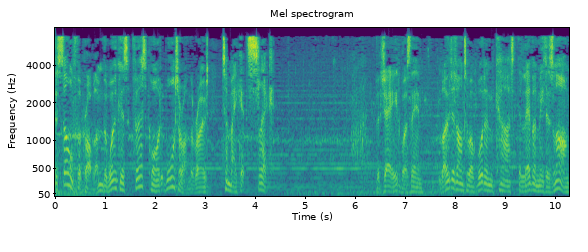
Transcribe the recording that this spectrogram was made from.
To solve the problem, the workers first poured water on the road to make it slick. The jade was then loaded onto a wooden cart 11 meters long,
